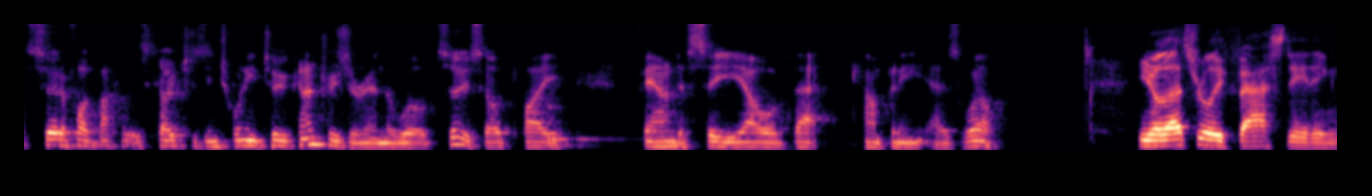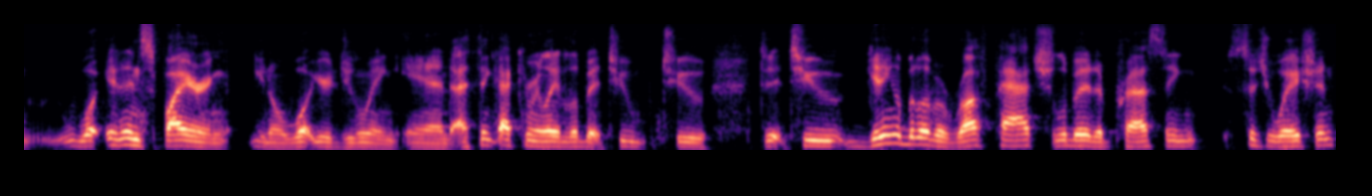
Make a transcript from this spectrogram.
certified bucket list coaches in 22 countries around the world too. So I play founder CEO of that company as well you know that's really fascinating what and inspiring you know what you're doing and i think i can relate a little bit to to to, to getting a bit of a rough patch a little bit of a depressing situation.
